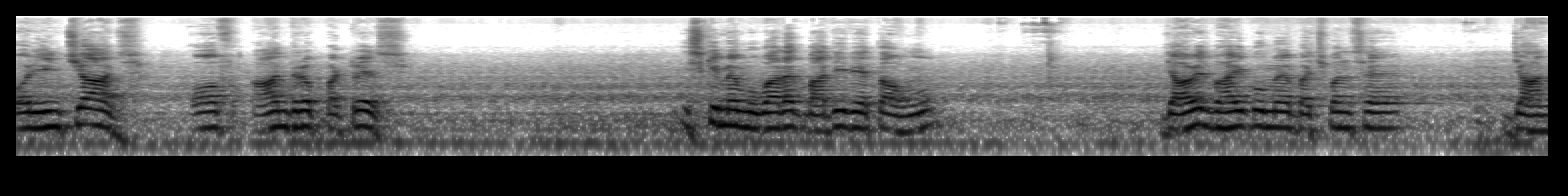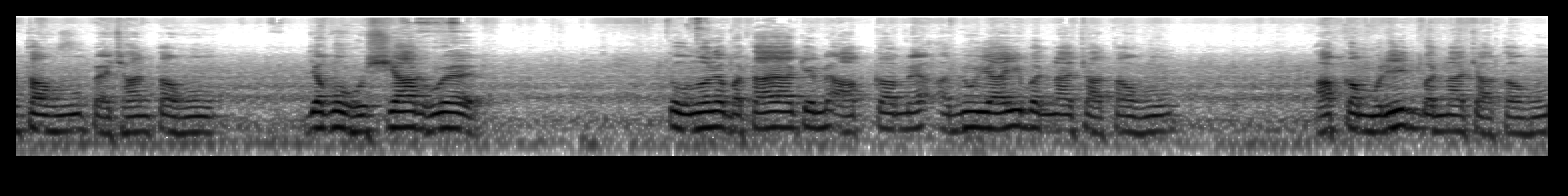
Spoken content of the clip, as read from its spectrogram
और इंचार्ज ऑफ़ आंध्र प्रदेश इसकी मैं मुबारकबादी देता हूँ। जावेद भाई को मैं बचपन से जानता हूँ, पहचानता हूँ। जब वो होशियार हुए तो उन्होंने बताया कि मैं आपका, मैं अनुयायी बनना चाहता हूँ, आपका मुरीद बनना चाहता हूँ।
